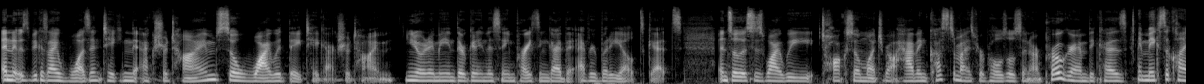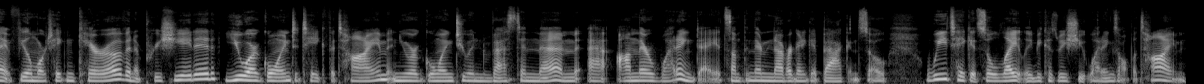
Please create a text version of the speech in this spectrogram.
And it was because I wasn't taking the extra time. So why would they take extra time? You know what I mean? They're getting the same pricing guide that everybody else gets. And so this is why we talk so much about having customized proposals in our program because it makes the client feel more taken care of and appreciated. You are going to take the time and you are going to invest in them at, on their wedding day. It's something they're never going to get back. And so We take it so lightly because we shoot weddings all the time.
